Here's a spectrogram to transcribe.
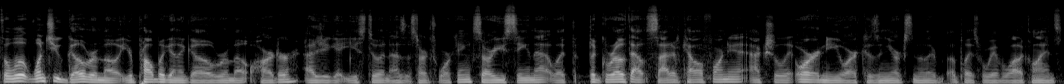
So once you go remote, you're probably going to go remote harder as you get used to it and as it starts working. So are you seeing that like the, growth outside of California actually, or New York, because New York's another a place where we have a lot of clients,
